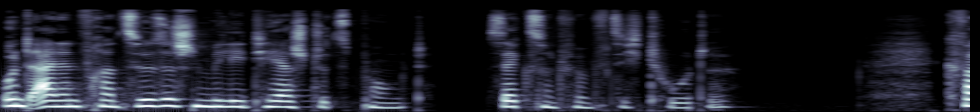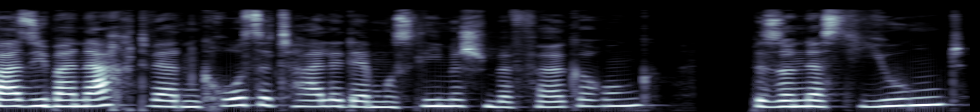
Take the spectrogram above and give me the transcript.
und einen französischen Militärstützpunkt, 56 Tote. Quasi über Nacht werden große Teile der muslimischen Bevölkerung, besonders die Jugend,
